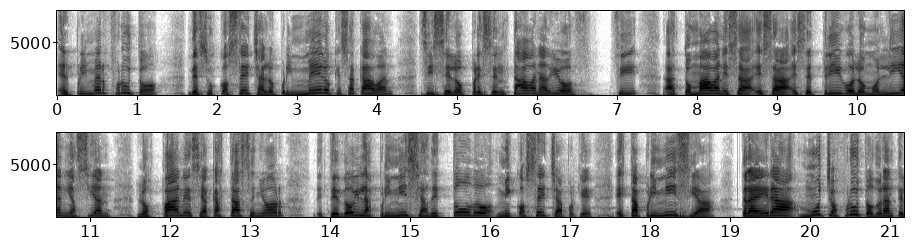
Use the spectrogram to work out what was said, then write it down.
el primer fruto de sus cosechas, lo primero que sacaban, si se lo presentaban a Dios. ¿sí? Tomaban ese trigo, lo molían y hacían los panes y acá está, Señor, te doy las primicias de todo mi cosecha, porque esta primicia traerá mucho fruto durante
